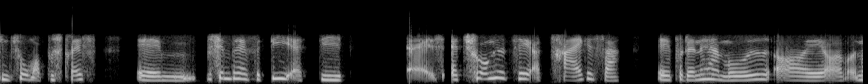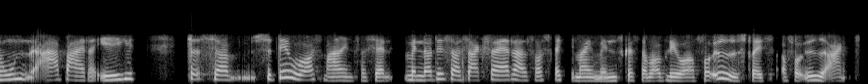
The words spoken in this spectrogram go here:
symptomer på stress, Øhm, simpelthen fordi, at de er, er tvunget til at trække sig øh, på denne her måde, og, øh, og, og nogen arbejder ikke. Så, så, så det er jo også meget interessant. Men når det så er sagt, så er der altså også rigtig mange mennesker, som oplever forøget stress og forøget angst.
